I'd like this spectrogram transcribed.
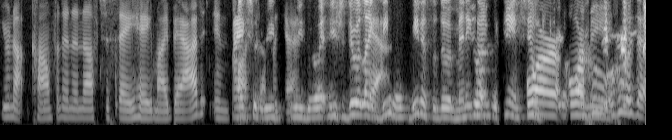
you're not confident enough to say hey my bad and I should it up re- redo it. You should do it like Yeah. Venus. Venus will do it many Do it- times a game. She or or who who is it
